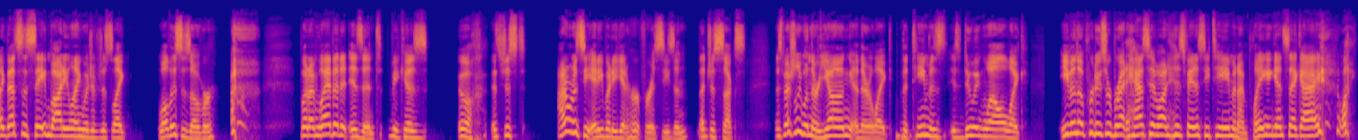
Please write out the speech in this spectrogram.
Like that's the same body language of just like, well, this is over. But I'm glad that it isn't because, ugh, it's just I don't want to see anybody get hurt for a season. That just sucks, especially when they're young and they're like the team is is doing well. Like even though producer Brett has him on his fantasy team and I'm playing against that guy, like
